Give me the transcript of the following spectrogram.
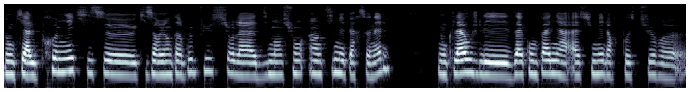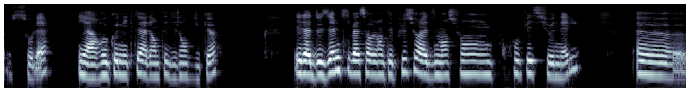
Donc il y a le premier qui se qui s'oriente un peu plus sur la dimension intime et personnelle donc là où je les accompagne à assumer leur posture euh, solaire et à reconnecter à l'intelligence du cœur. Et la deuxième qui va s'orienter plus sur la dimension professionnelle, euh,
